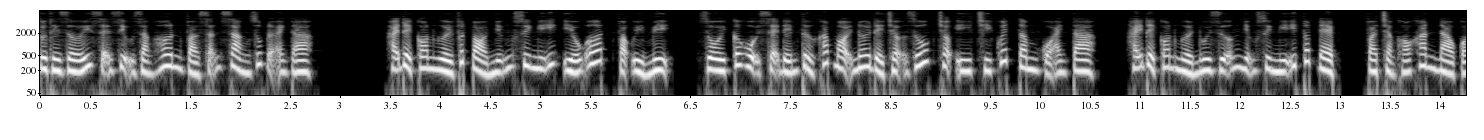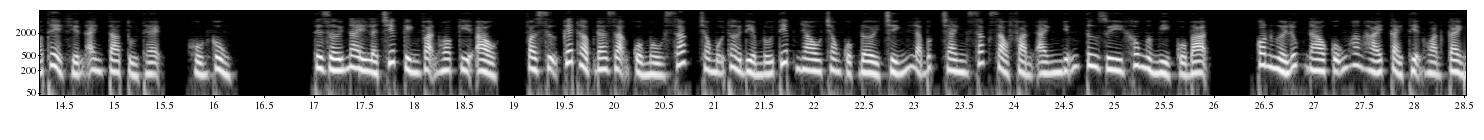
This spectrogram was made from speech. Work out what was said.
rồi thế giới sẽ dịu dàng hơn và sẵn sàng giúp đỡ anh ta. Hãy để con người vứt bỏ những suy nghĩ yếu ớt và ủy mị, rồi cơ hội sẽ đến từ khắp mọi nơi để trợ giúp cho ý chí quyết tâm của anh ta. Hãy để con người nuôi dưỡng những suy nghĩ tốt đẹp, và chẳng khó khăn nào có thể khiến anh ta tủi thẹn, khốn cùng. Thế giới này là chiếc kính vạn hoa kỳ ảo, và sự kết hợp đa dạng của màu sắc trong mỗi thời điểm nối tiếp nhau trong cuộc đời chính là bức tranh sắc sảo phản ánh những tư duy không ngừng nghỉ của bạn. Con người lúc nào cũng hăng hái cải thiện hoàn cảnh,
